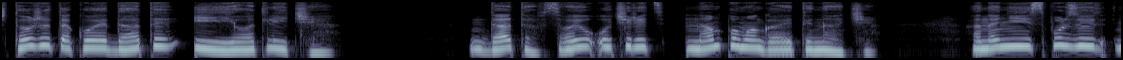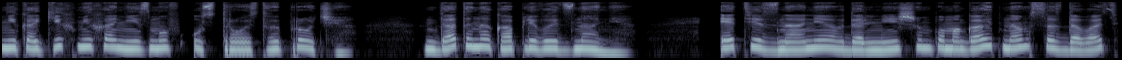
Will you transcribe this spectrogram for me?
Что же такое дата и ее отличия? Дата, в свою очередь, нам помогает иначе. Она не использует никаких механизмов, устройств и прочее. Дата накапливает знания. Эти знания в дальнейшем помогают нам создавать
